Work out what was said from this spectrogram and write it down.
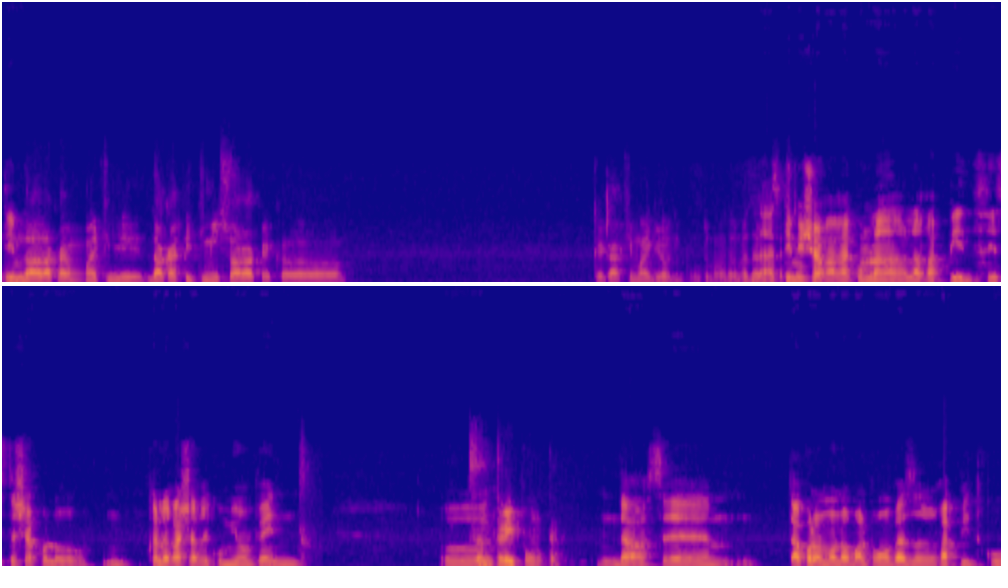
Tim... Da, dacă ar, mai fi, dacă ar fi Timișoara, cred că cred că ar fi mai greu din punctul meu de vedere. Da, Timișoara are acum la, la Rapid, este și acolo. Călăraș are cu Mioveni. Sunt uh, trei puncte. Da, se, acolo în mod normal promovează Rapid cu,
